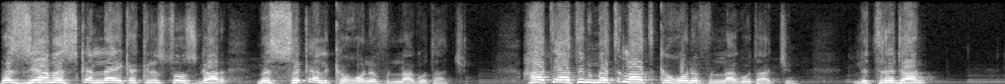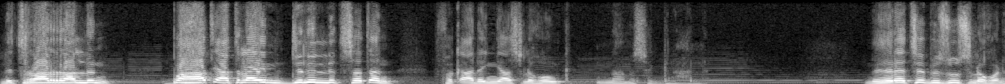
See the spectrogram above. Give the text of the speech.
በዚያ መስቀል ላይ ከክርስቶስ ጋር መሰቀል ከሆነ ፍላጎታችን ኃጢአትን መጥላት ከሆነ ፍላጎታችን ልትረዳን ልትራራልን በኃጢአት ላይም ድልን ልትሰጠን ፈቃደኛ ስለሆንክ እናመሰግንሃለን ምህረትህ ብዙ ስለሆነ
